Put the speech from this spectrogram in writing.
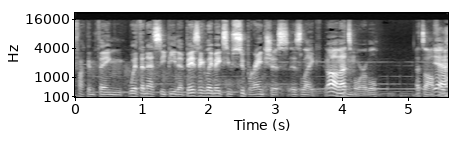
fucking thing with an SCP that basically makes you super anxious is like, oh, that's mm-hmm. horrible. That's awful. Yeah.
